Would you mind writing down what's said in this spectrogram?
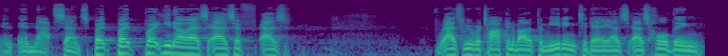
in in that sense. But but but you know, as as if as as we were talking about at the meeting today, as as holding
